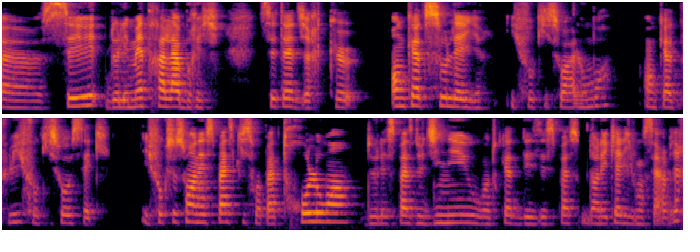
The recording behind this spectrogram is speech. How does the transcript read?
Euh, c'est de les mettre à l'abri. C'est-à-dire que en cas de soleil, il faut qu'il soit à l'ombre. En cas de pluie, il faut qu'il soit au sec. Il faut que ce soit un espace qui soit pas trop loin de l'espace de dîner ou en tout cas des espaces dans lesquels ils vont servir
